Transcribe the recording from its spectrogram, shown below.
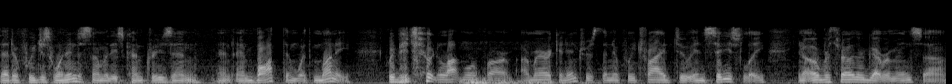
that if we just went into some of these countries and, and, and bought them with money, we'd be doing a lot more for our American interests than if we tried to insidiously, you know, overthrow their governments, uh,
